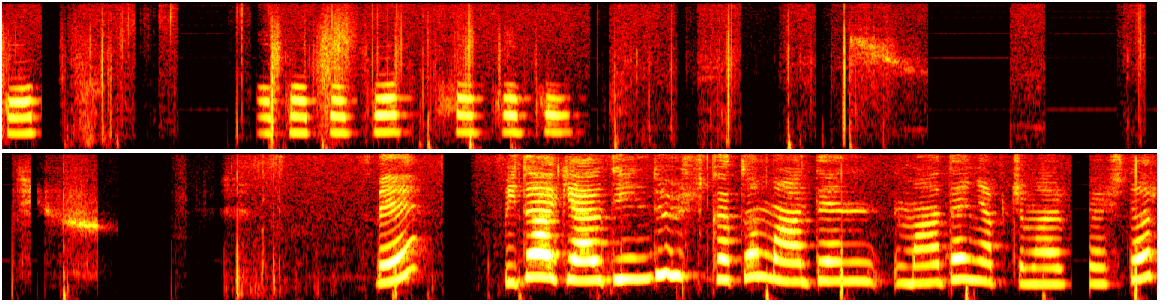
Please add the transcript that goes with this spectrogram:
Hop. Hop hop hop hop hop hop hop. Ve bir daha geldiğinde üst kata maden maden yapacağım arkadaşlar.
